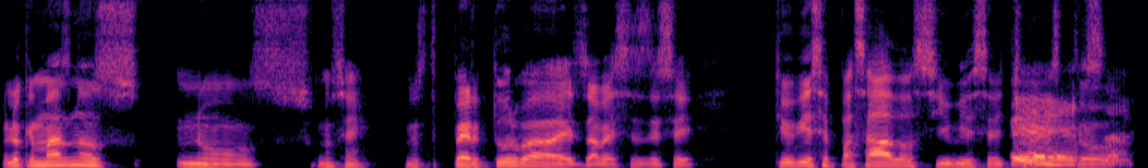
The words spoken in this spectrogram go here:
lo que más nos, nos, no sé, nos perturba es a veces ese, ¿qué hubiese pasado si hubiese hecho esto?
